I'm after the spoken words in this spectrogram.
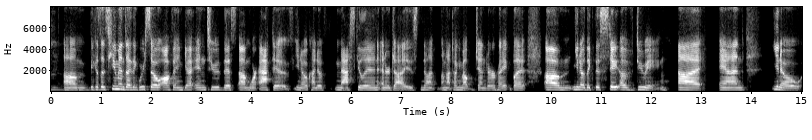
Mm. Um, because as humans, I think we so often get into this uh, more active, you know, kind of masculine, energized. Not, I'm not talking about gender, right? But um, you know, like this state of doing, uh, and you know,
